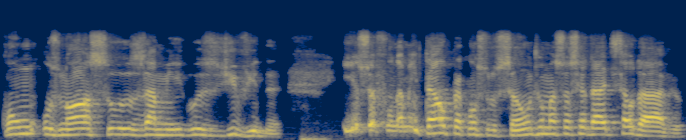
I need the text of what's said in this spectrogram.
com os nossos amigos de vida. Isso é fundamental para a construção de uma sociedade saudável.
